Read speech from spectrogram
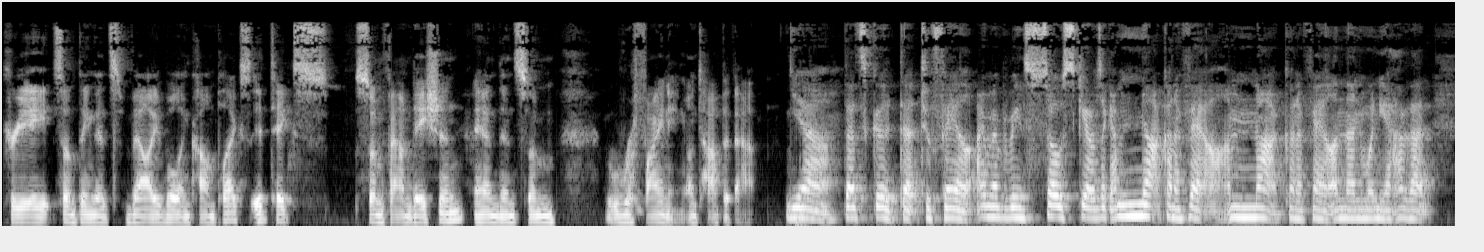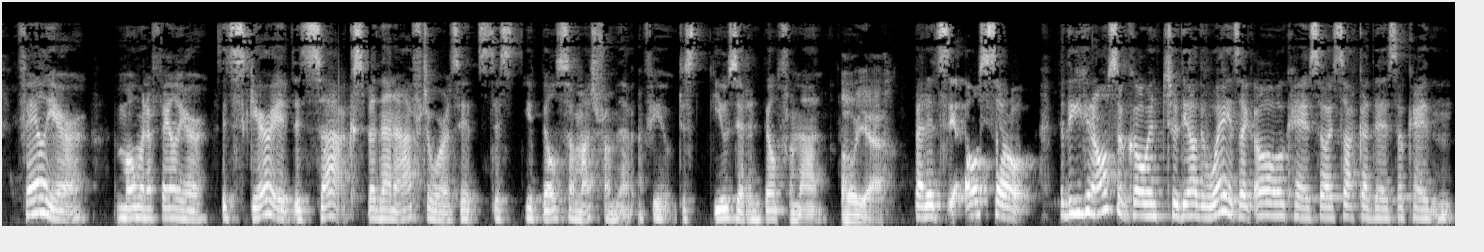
create something that's valuable and complex, it takes some foundation and then some refining on top of that. Yeah, that's good that to fail. I remember being so scared. I was like, I'm not going to fail. I'm not going to fail. And then when you have that failure, a moment of failure, it's scary. It, it, sucks. But then afterwards, it's just, you build so much from that if you just use it and build from that. Oh, yeah but it's also, but you can also go into the other way. It's like, oh, okay, so I suck at this. Okay, I'm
